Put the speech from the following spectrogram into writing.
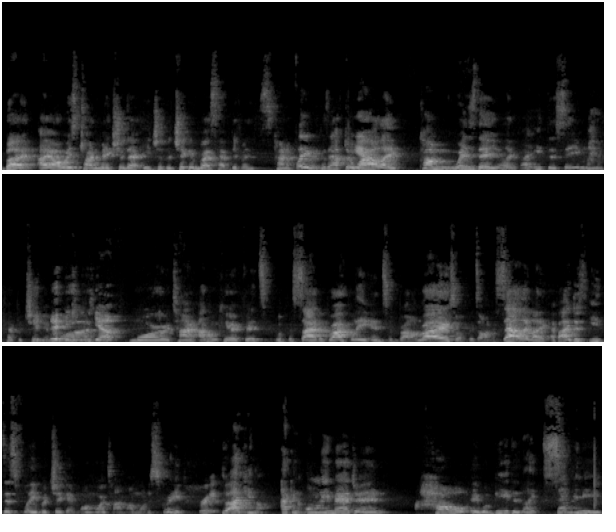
But I always try to make sure that each of the chicken breasts have different kind of flavor because after a Yeah. while, like come Wednesday, you're like, if I eat the same lemon pepper chicken one yep. more time, I don't care if it's with a side of broccoli and some brown rice or if it's on a salad. Like if I just eat this flavored chicken one more time, I'm gonna scream. Right. So I can I can only imagine how it would be to like 70,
